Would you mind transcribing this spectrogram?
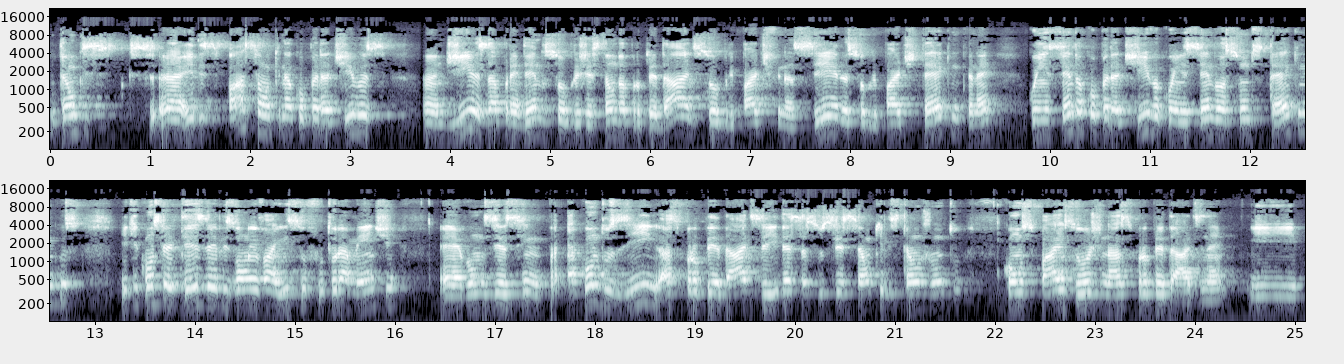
Então que, uh, eles passam aqui na cooperativas dias aprendendo sobre gestão da propriedade, sobre parte financeira, sobre parte técnica, né? conhecendo a cooperativa, conhecendo assuntos técnicos e que com certeza eles vão levar isso futuramente, é, vamos dizer assim, para conduzir as propriedades aí dessa sucessão que eles estão junto com os pais hoje nas propriedades, né? E,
